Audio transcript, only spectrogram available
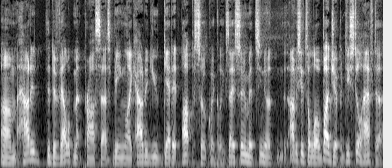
um, how did the development process being like how did you get it up so quickly because i assume it's you know obviously it's a low budget but do you still have to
